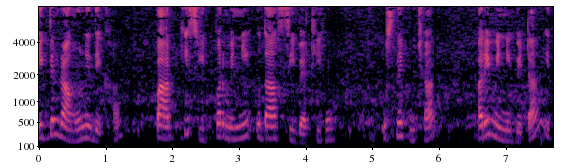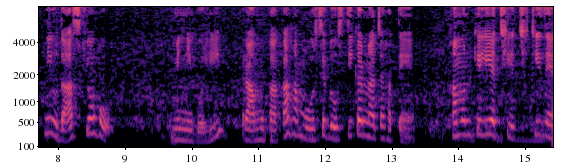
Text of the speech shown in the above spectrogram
एक दिन रामू ने देखा, पार्क की सीट पर मिन्नी उदास सी बैठी है। उसने पूछा, अरे मिन्नी बेटा, इतनी उदास क्यों हो? मिन्नी बोली, रामू काका, हम मोर से दोस्ती करना चाहते हैं। हम उनके लिए अच्छी अच्छी चीज़ें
